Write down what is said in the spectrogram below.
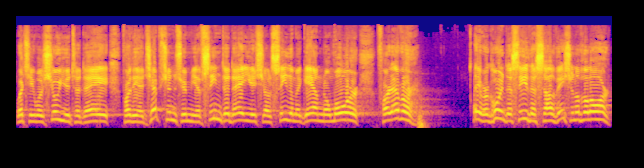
which he will show you today. For the Egyptians whom ye have seen today, ye shall see them again no more forever. They were going to see the salvation of the Lord.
